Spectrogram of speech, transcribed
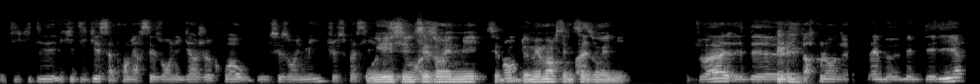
Ekitike, Ekitike, sa première saison en Ligue 1, je crois, ou une saison et demie. Je sais pas si Oui, c'est une saison et demie. C'est, de mémoire, c'est une Ouais. saison et demie. Tu vois, et Barcola, même, même délire.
